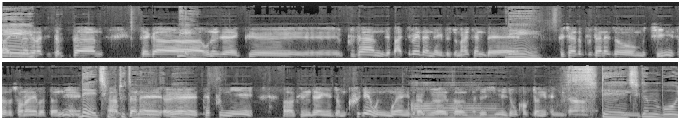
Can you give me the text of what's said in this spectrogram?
아, 네. 그나저나 진짜 부산, 제가 네. 오늘 이제 그, 부산 이제 맛집에 대한 얘기도 좀 할 텐데. 네. 그 시간에 부산에 좀 지인이 있어서 전화해봤더니. 네, 지금 아, 또 부산에 돼요. 네. 예, 태풍이 어, 굉장히 좀 크게 온 모양이더라고요. 아. 그래서 사실 심히 좀 걱정이 됩니다. 네, 음. 지금 뭐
